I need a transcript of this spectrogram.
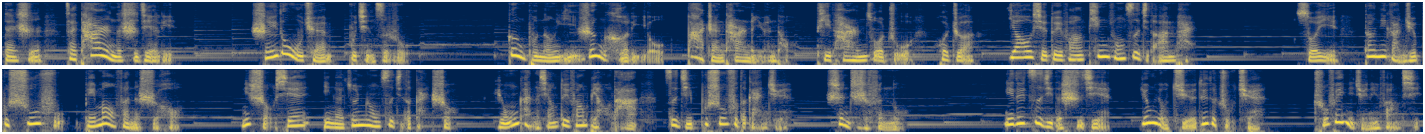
但是在他人的世界里，谁都无权不请自入。更不能以任何理由霸占他人的源头，替他人做主，或者要挟对方听从自己的安排。所以，当你感觉不舒服、被冒犯的时候，你首先应该尊重自己的感受，勇敢地向对方表达自己不舒服的感觉，甚至是愤怒。你对自己的世界拥有绝对的主权，除非你决定放弃。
